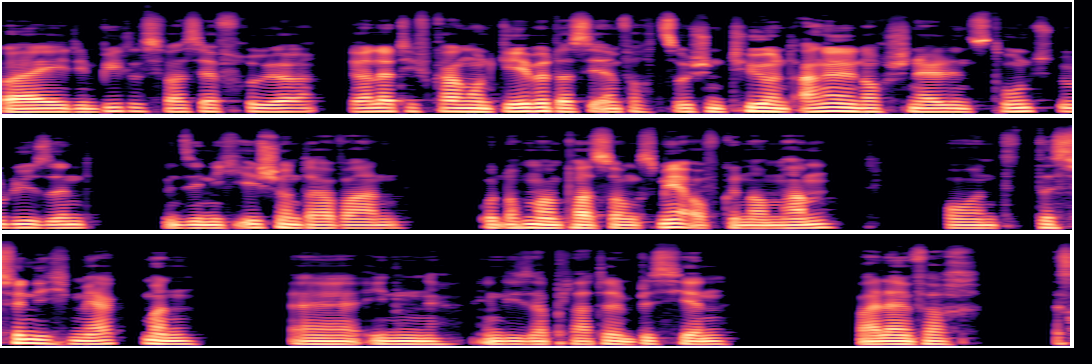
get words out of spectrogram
bei den Beatles war es ja früher relativ gang und gäbe, dass sie einfach zwischen Tür und Angel noch schnell ins Tonstudio sind, wenn sie nicht eh schon da waren und noch mal ein paar Songs mehr aufgenommen haben. Und das finde ich, merkt man äh, in, in dieser Platte ein bisschen, weil einfach es,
